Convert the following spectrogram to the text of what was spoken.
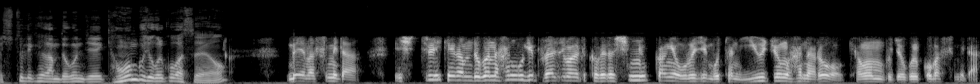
슈틸리케 감독은 이제 경험 부족을 꼽았어요. 네, 맞습니다. 슈틸리케 감독은 한국이 브라질 월드컵에서 16강에 오르지 못한 이유 중 하나로 경험 부족을 꼽았습니다.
